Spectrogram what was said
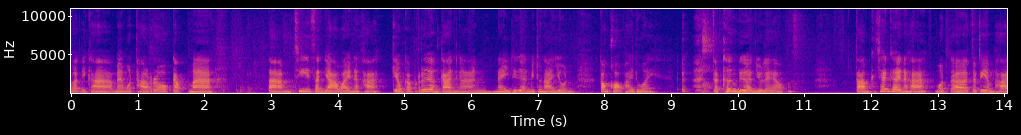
สวัสดีค่ะ แม่มดทาโร่กลับมาตามที่สัญญาไว้นะคะ เกี่ยวกับเรื่องการงานในเดือนมิถุนายนต้องขออภัยด้วย จะครึ่งเดือนอยู่แล้ว ตามเช่นเคยนะคะ มดจะเตรียมไพ่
